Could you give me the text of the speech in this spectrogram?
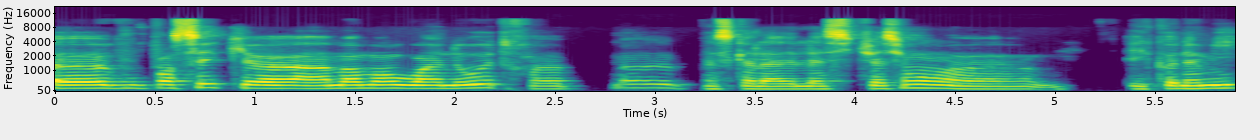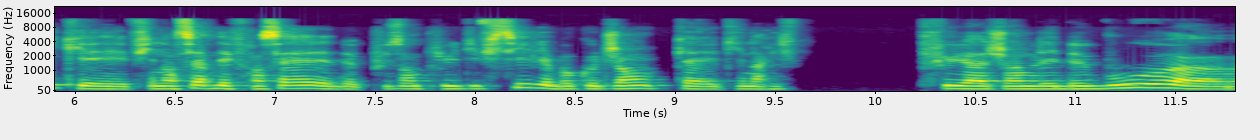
euh, vous pensez qu'à un moment ou un autre, euh, parce que la, situation économique et financière des Français est de plus en plus difficile, il y a beaucoup de gens qui, qui n'arrivent plus à joindre les deux bouts, euh,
